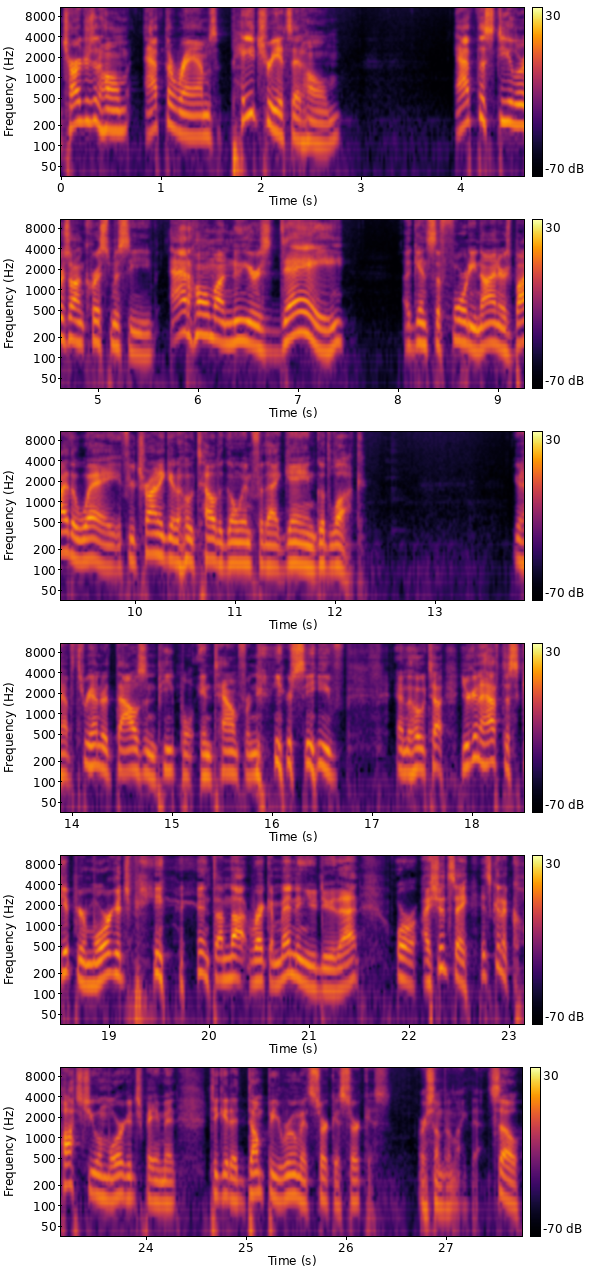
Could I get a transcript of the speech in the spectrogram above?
Chargers at home, at the Rams, Patriots at home, at the Steelers on Christmas Eve, at home on New Year's Day, against the 49ers. By the way, if you're trying to get a hotel to go in for that game, good luck. You're to have 300,000 people in town for New Year's Eve and the hotel. You're to have to skip your mortgage payment. I'm not recommending you do that. Or I should say, it's to cost you a mortgage payment to get a dumpy room at Circus Circus or something like that. So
